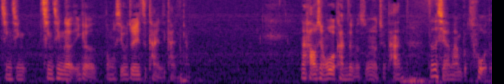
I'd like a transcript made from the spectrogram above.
轻轻轻轻的一个东西，我就一直看，一直看，一看。那好想我看这本书，因为我觉得他真的写的蛮不错的，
